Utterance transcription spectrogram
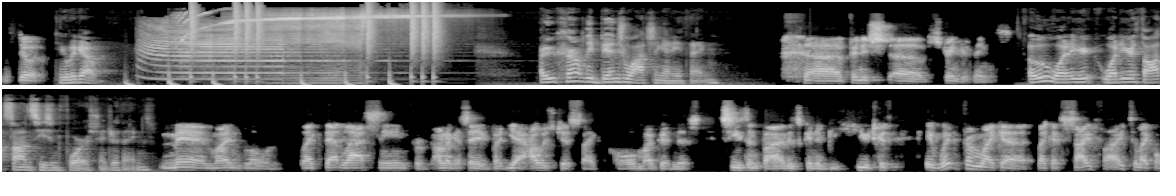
let's do it. Here we go. Are you currently binge watching anything? Uh, finished uh, Stranger Things. Oh, what are your what are your thoughts on season four of Stranger Things? Man, mind blown. Like that last scene for I'm not gonna say, but yeah, I was just like, oh my goodness, season five is gonna be huge because it went from like a like a sci-fi to like a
